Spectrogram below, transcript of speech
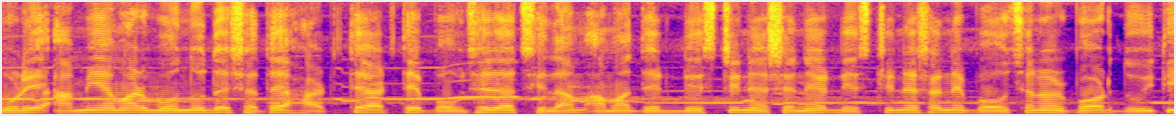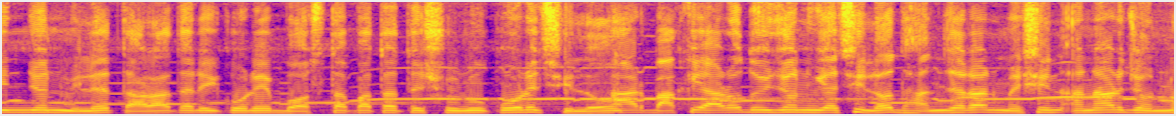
করে আমি আমার বন্ধুদের সাথে হাঁটতে হাঁটতে পৌঁছে যাচ্ছিলাম আমাদের ডেস্টিনেশনে। ডেস্টিনেশনে পৌঁছানোর পর দুই তিনজন মিলে তাড়াতাড়ি করে বস্তা পাতাতে শুরু করেছিল। আর বাকি আরও দুইজন গেছিল ধান ঝাড়ার মেশিন আনার জন্য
